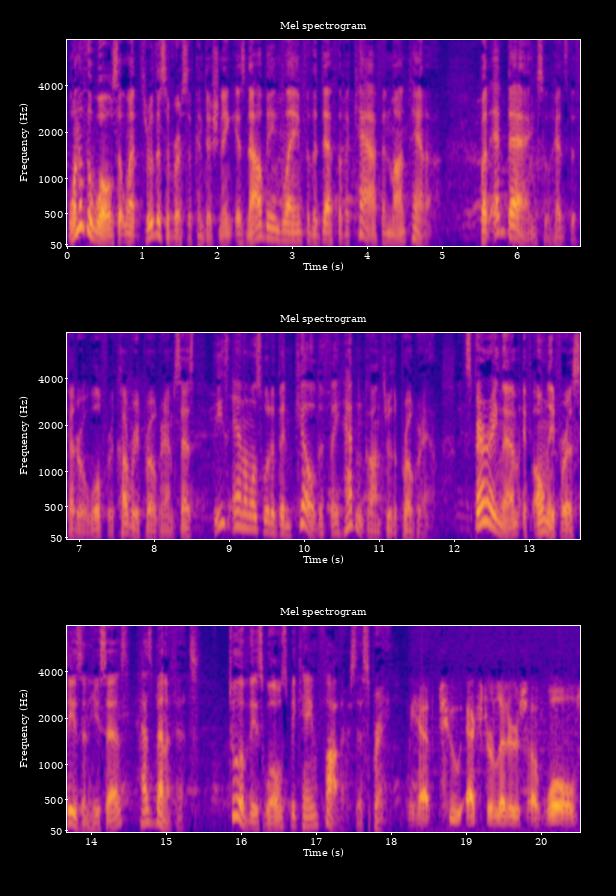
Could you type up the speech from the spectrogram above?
One of the wolves that went through this aversive conditioning is now being blamed for the death of a calf in Montana. But Ed Bangs, who heads the Federal Wolf Recovery Program, says these animals would have been killed if they hadn't gone through the program. Sparing them, if only for a season, he says, has benefits. Two of these wolves became fathers this spring. We have two extra litters of wolves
